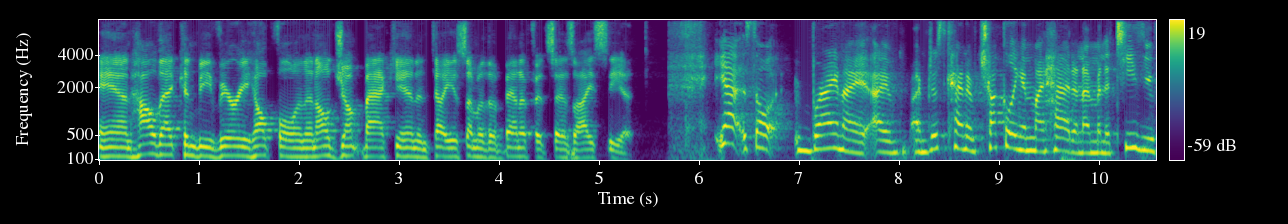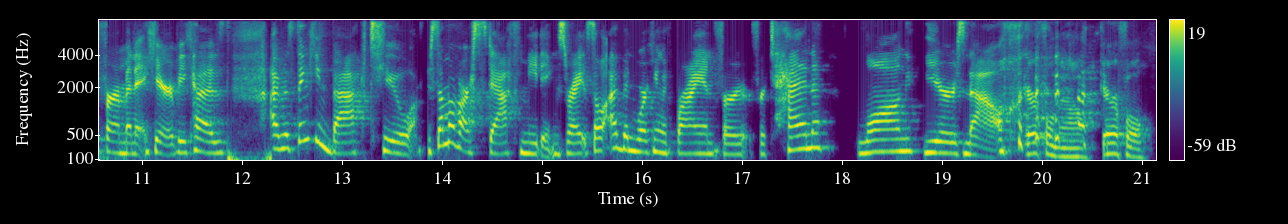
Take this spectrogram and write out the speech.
and how that can be very helpful. And then I'll jump back in and tell you some of the benefits as I see it. Yeah, so Brian, I, I am just kind of chuckling in my head, and I'm going to tease you for a minute here because I was thinking back to some of our staff meetings, right? So I've been working with Brian for for ten long years now. careful now, careful.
